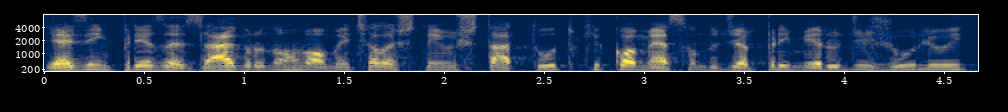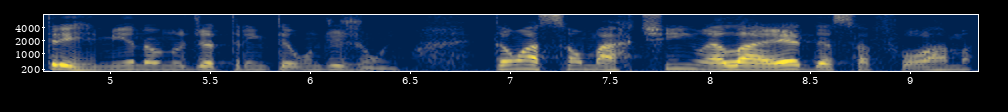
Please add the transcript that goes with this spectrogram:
E as empresas agro normalmente elas têm o estatuto que começam do dia 1 de julho e terminam no dia 31 de junho. Então a São Martinho ela é dessa forma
